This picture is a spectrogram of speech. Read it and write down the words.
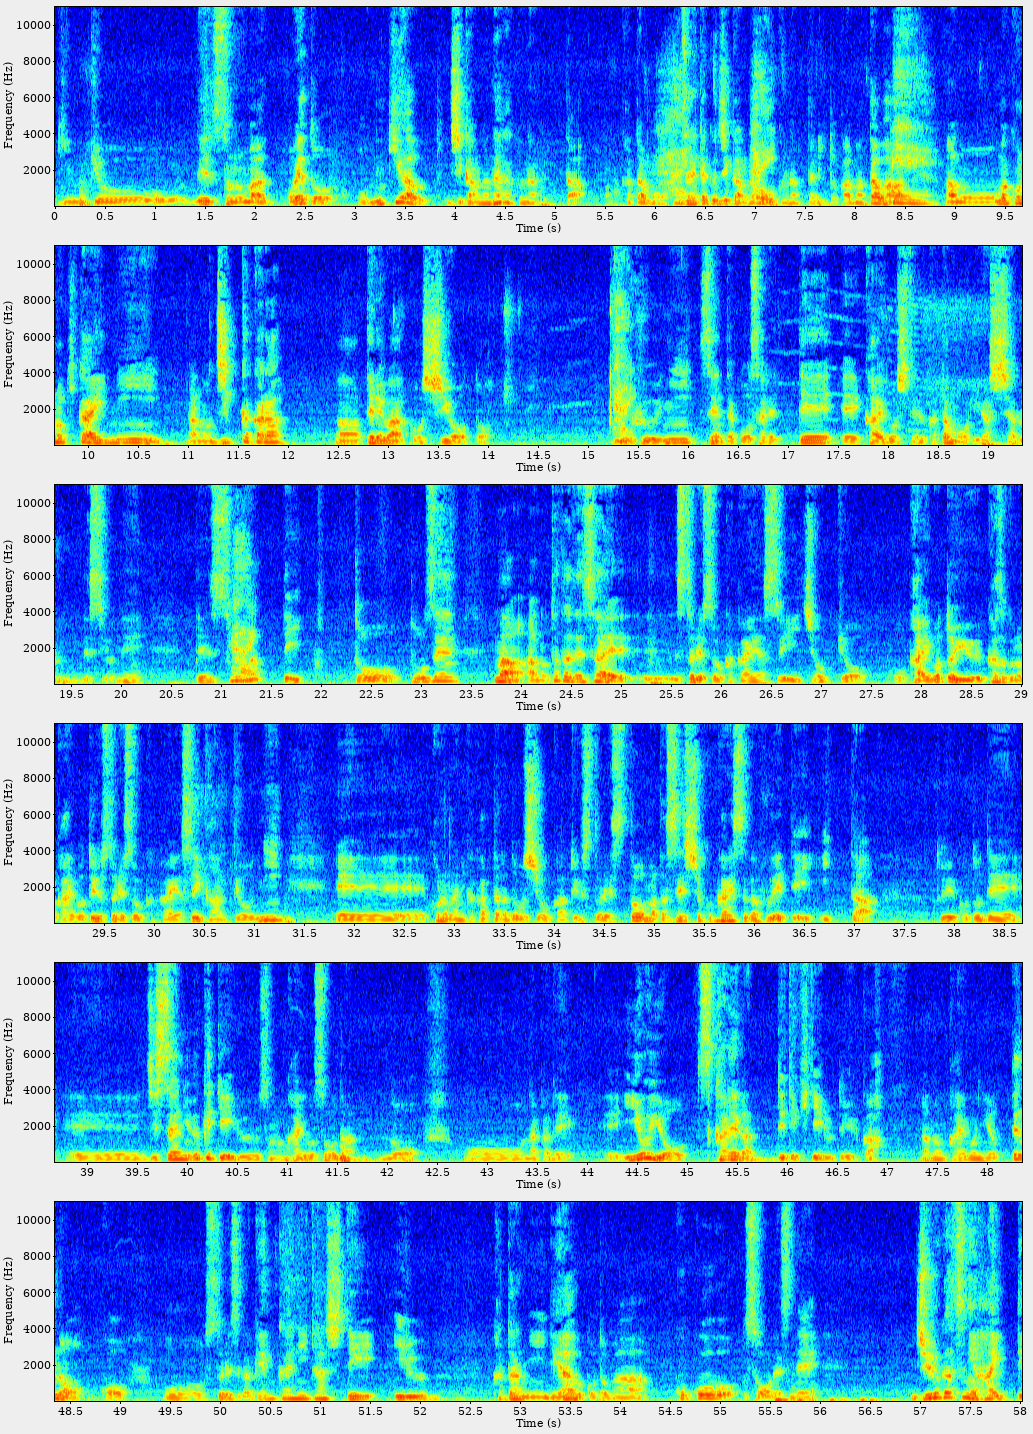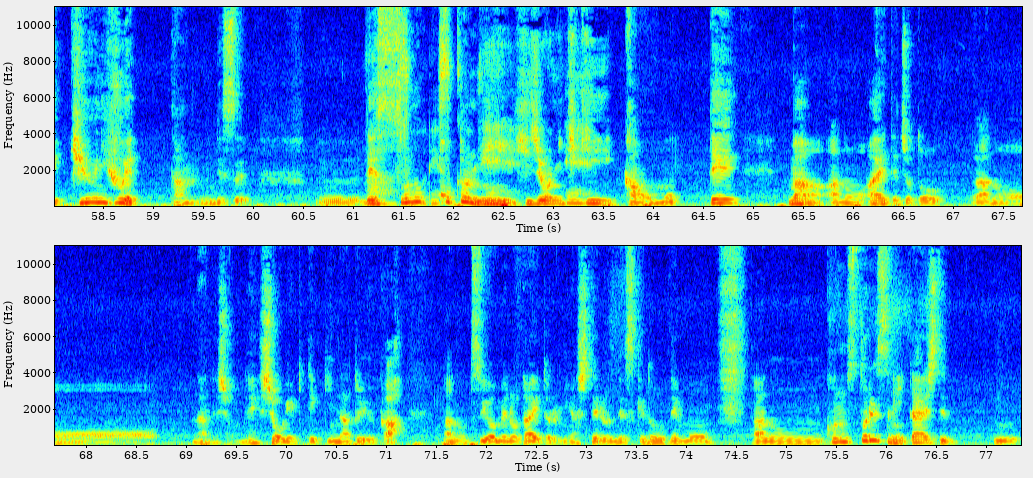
近況で、そのまあ親と向き合う時間が長くなった方も在宅時間が多くなったりとか、はい、または、えー、あの、まあ、この機会に、あの、実家からあテレワークをしようというふうに選択をされて、はい、え、介護している方もいらっしゃるんですよね。で、そうなっていくと、はい、当然、まあ、あの、ただでさえストレスを抱えやすい状況、介護という、家族の介護というストレスを抱えやすい環境に、えー、コロナにかかったらどうしようかというストレスと、また接触回数が増えていったということで、えー、実際に受けているその介護相談の中で、いよいよ疲れが出てきているというか、あの、介護によっての、こう、ストレスが限界に達している方に出会うことが、ここ、そうですね、10月に入って急に増えたんです。で、そのことに非常に危機感を持って、えー、まあ、あの、あえてちょっと、あのー、なんでしょうね、衝撃的なというか、あの、強めのタイトルにはしてるんですけど、でも、あのー、このストレスに対して、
